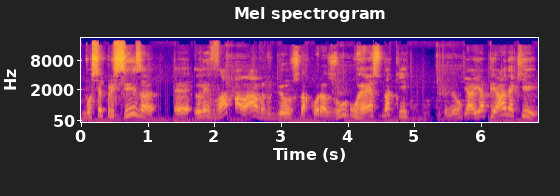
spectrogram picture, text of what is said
você precisa é, levar a palavra do deus da cor azul o resto daqui, entendeu? E aí a piada é que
